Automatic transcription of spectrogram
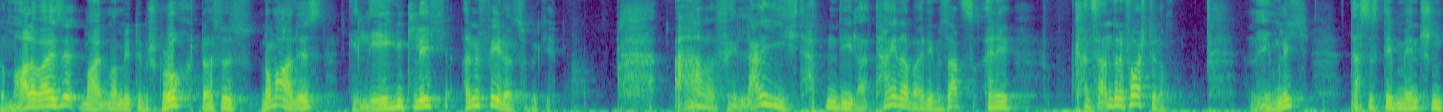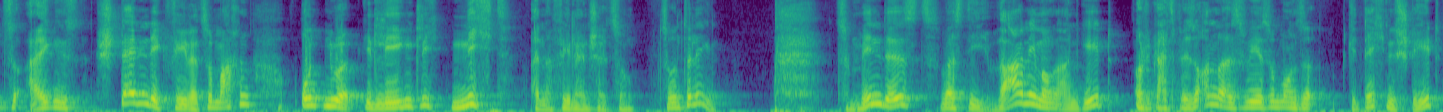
Normalerweise meint man mit dem Spruch, dass es normal ist, gelegentlich einen Fehler zu begehen. Aber vielleicht hatten die Lateiner bei dem Satz eine ganz andere Vorstellung. Nämlich, dass es dem Menschen zu eigen ist, ständig Fehler zu machen und nur gelegentlich nicht einer Fehleinschätzung zu unterliegen. Zumindest was die Wahrnehmung angeht und ganz besonders wie es um unser Gedächtnis steht,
